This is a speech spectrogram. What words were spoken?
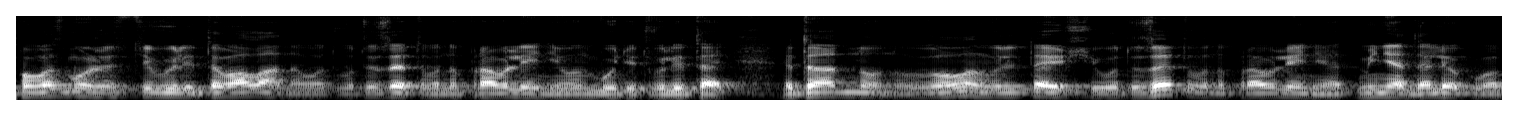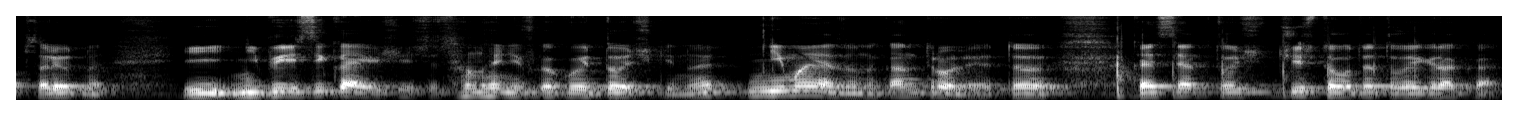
по возможности вылета валана, вот, вот из этого направления он будет вылетать. Это одно, но валан, вылетающий вот из этого направления, от меня далекого абсолютно, и не пересекающийся со мной ни в какой точке, но это не моя зона контроля, это косяк чисто вот этого игрока.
